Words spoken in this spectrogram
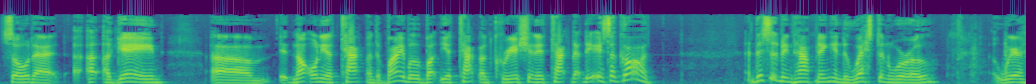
So that, uh, again, um, it not only attacked on the Bible, but the attack on creation, the attack that there is a God. And this has been happening in the Western world where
